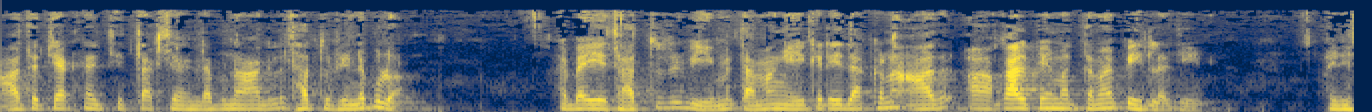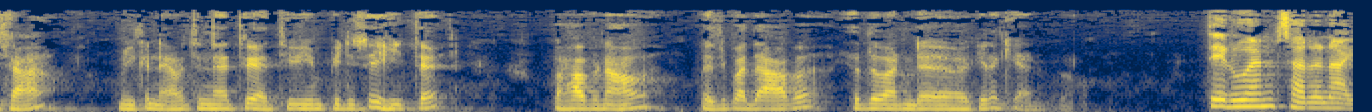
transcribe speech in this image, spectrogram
ආතතියක් නැති චිත්තක්ෂණයක් ලැබුණා කියලා සතුටු වෙන්න පුළුවන්. හැබැයි ඒ සතුටු වීම Taman ඒකේ දක්වන ආකල්පයමත් තමයි පිළිලා තියෙන්නේ. ඒ නිසා මේක නැවත නැතුව ඇතිවීම පිණිස හිත භාවනාව ප්‍රතිපදාව යොදවන්න කියලා කියනවා. තෙරුවන් සරණයි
